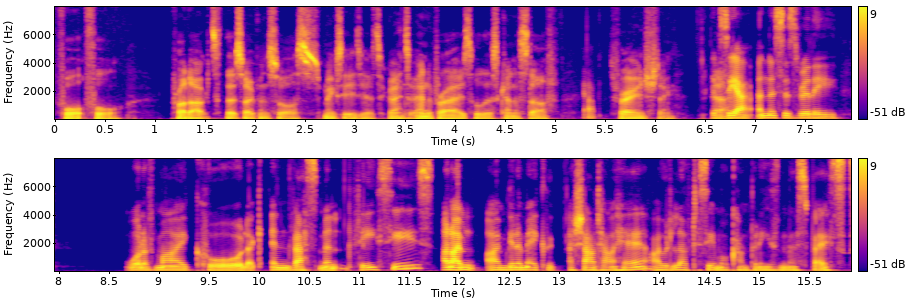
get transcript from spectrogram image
thoughtful product that's open source makes it easier to go into enterprise, all this kind of stuff. Yeah. It's very interesting. Yeah. It's, yeah. And this is really one of my core like investment theses. And I'm I'm going to make a shout out here. I would love to see more companies in this space.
